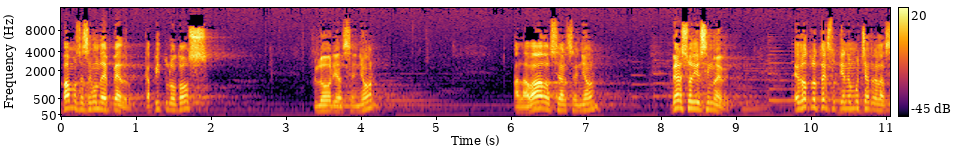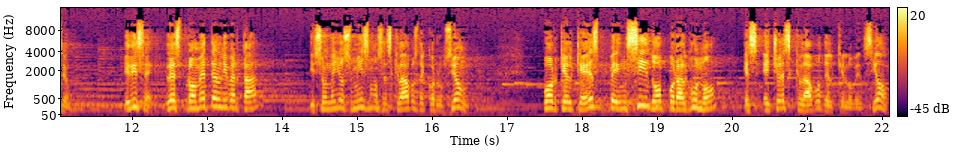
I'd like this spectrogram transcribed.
Vamos a segunda de Pedro, capítulo 2. Gloria al Señor. Alabado sea el Señor. Verso 19. El otro texto tiene mucha relación. Y dice, les prometen libertad y son ellos mismos esclavos de corrupción. Porque el que es vencido por alguno es hecho esclavo del que lo venció.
